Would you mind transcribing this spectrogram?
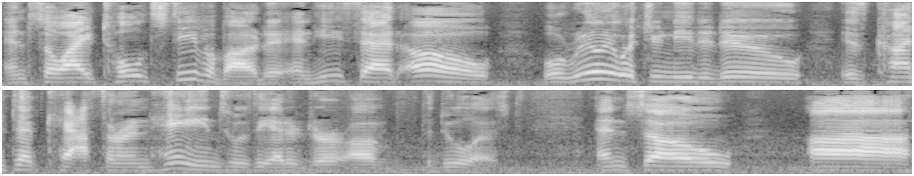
And so I told Steve about it, and he said, "Oh, well, really, what you need to do is contact Kathryn Haines, who was the editor of The Duelist." And so uh,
